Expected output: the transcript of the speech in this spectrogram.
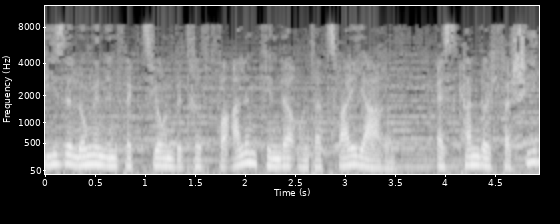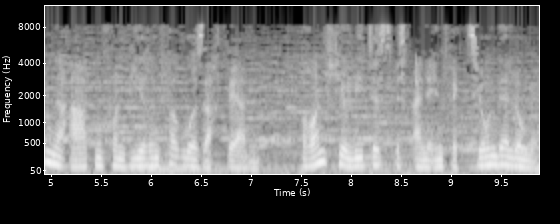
Diese Lungeninfektion betrifft vor allem Kinder unter zwei Jahren. Es kann durch verschiedene Arten von Viren verursacht werden. Bronchiolitis ist eine Infektion der Lunge,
